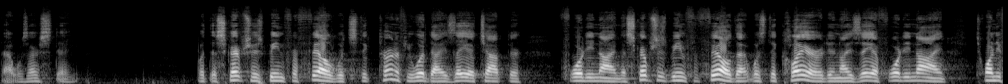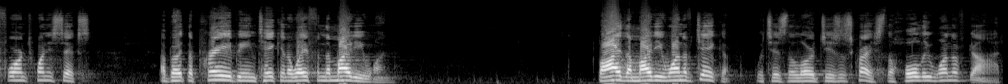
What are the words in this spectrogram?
That was our state. But the scripture is being fulfilled, which turn, if you would, to Isaiah chapter 49. The scripture is being fulfilled that was declared in Isaiah 49, 24 and 26 about the prey being taken away from the mighty one by the mighty one of Jacob, which is the Lord Jesus Christ, the Holy One of God.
